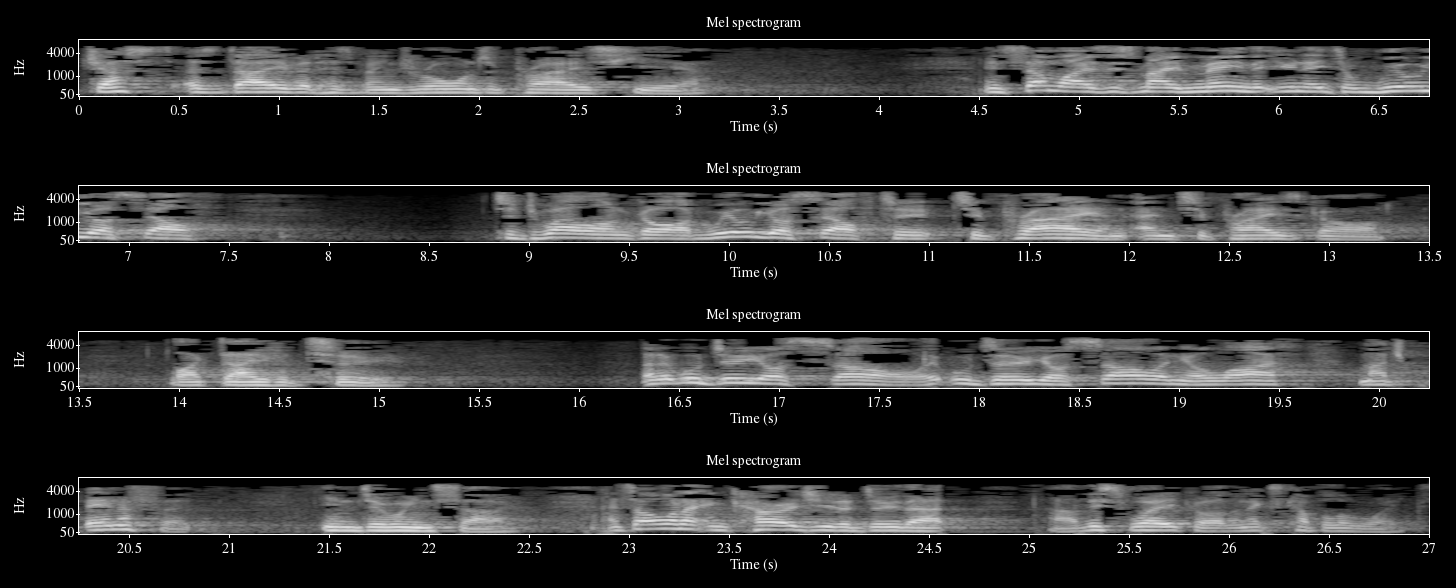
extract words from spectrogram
just as David has been drawn to praise here. In some ways, this may mean that you need to will yourself to dwell on God, will yourself to, to pray and, and to praise God like David too. But it will do your soul, it will do your soul and your life much benefit in doing so. And so I want to encourage you to do that uh, this week or the next couple of weeks.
